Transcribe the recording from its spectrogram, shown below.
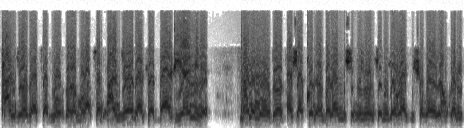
50 درصد مقدار موثق 50 درصد بقیه همینه. من مقدار تشکر بلند میشه میگم که میگه؟ آقا اگه شما اعلام کنید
